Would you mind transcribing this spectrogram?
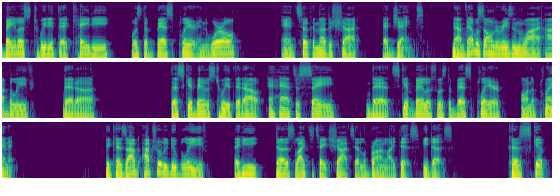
Bayless tweeted that KD was the best player in the world and took another shot at James. Now, that was the only reason why I believe that uh that Skip Bayless tweeted out and had to say that Skip Bayless was the best player on the planet. Because I, I truly do believe that he does like to take shots at LeBron like this. He does. Because Skip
